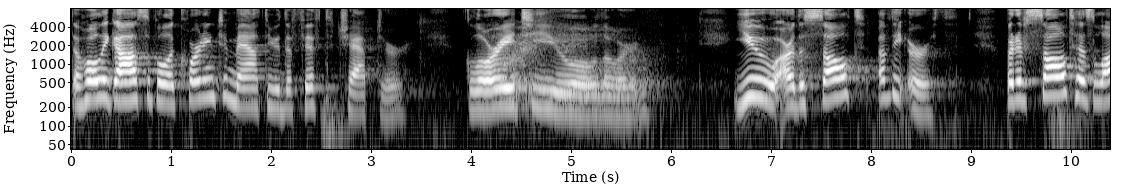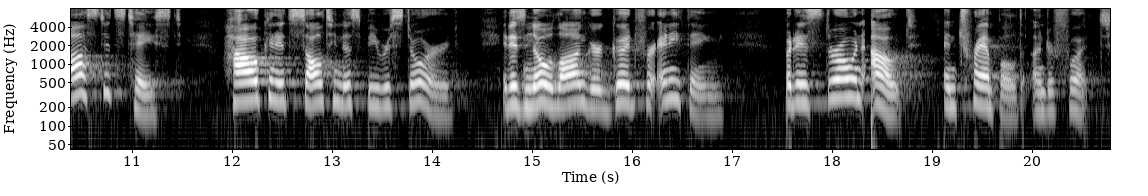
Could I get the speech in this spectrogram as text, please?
The Holy Gospel according to Matthew, the fifth chapter. Glory to you, O Lord. You are the salt of the earth, but if salt has lost its taste, how can its saltiness be restored? It is no longer good for anything, but is thrown out and trampled underfoot.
